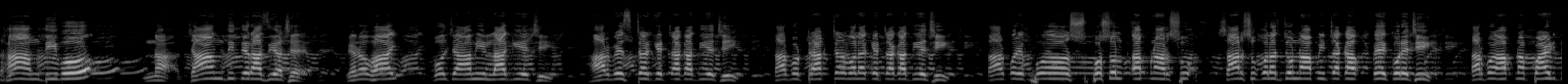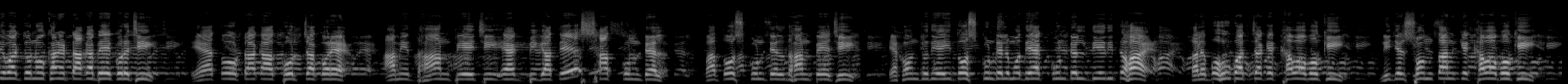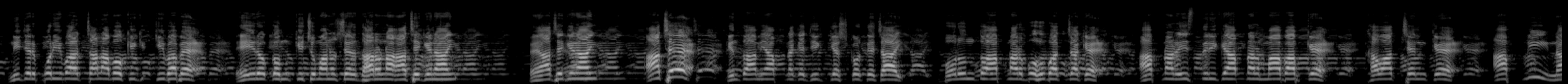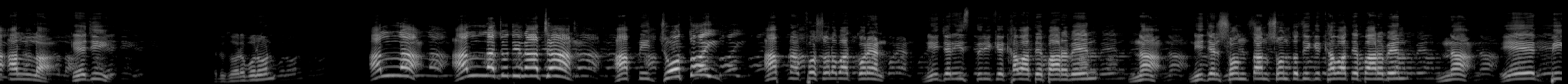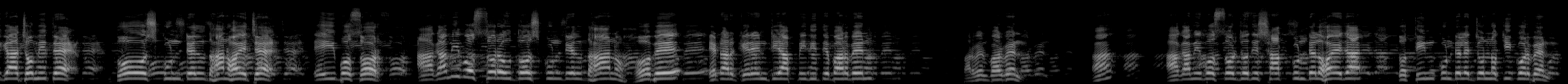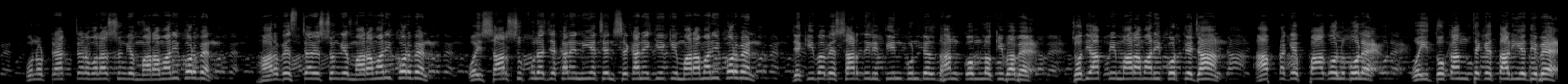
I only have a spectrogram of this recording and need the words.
ধান দিব? না, জান দিতে রাজি আছে। কেন ভাই? বলছে, আমি লাগিয়েছি। হারভেস্টারকে টাকা দিয়েছি। তারপর ট্রাক্টরওয়ালাকে টাকা দিয়েছি। তারপরে ফসল আপনার সার সুফলার জন্য আপনি টাকা ব্যয় করেছি। তারপর আপনার পাইট দেওয়ার জন্য ওখানে টাকা ব্যয় করেছি। এত টাকা খরচা করে আমি ধান পেয়েছি এক বিঘাতে সাত কুইন্টাল। বা দশ কুইন্টাল ধান পেয়েছি। এখন যদি এই দশ কুইন্টালের মধ্যে এক কুইন্টাল দিয়ে দিতে হয়, তাহলে বহু বাচ্চাকে খাওয়াবো কি? নিজের সন্তানকে খাওয়াবো কি? নিজের পরিবার চালাবো কি, কীভাবে? এইরকম কিছু মানুষের ধারণা আছে কি নাই? আছে কি নাই? আছে। কিন্তু আমি আপনাকে জিজ্ঞেস করতে চাই, বলুন তো আপনার বহু বাচ্চাকে, আপনার স্ত্রীকে, আপনার মা বাপকে খাওয়াচ্ছেন কে? আপনি না আল্লাহ? কে জি? একটু জোরে বলুন। আল্লাহ আল্লাহ যদি না চান, আপনি যতই আপনার ফসলাবাদ করেন, নিজের স্ত্রীকে খাওয়াতে পারবেন না, নিজের সন্তান সন্ততিকে খাওয়াতে পারবেন না। এক বিঘা জমিতে দশ কুইন্টাল ধান হয়েছে। এই বছর, আগামী বছরেও দশ কুইন্টাল ধান হবে, এটার গ্যারেন্টি আপনি দিতে পারবেন। পারবেন পারবেন? হ্যাঁ? আগামী বছর যদি সাত কুইন্টাল হয়ে যায়, তো তিন কুইন্টালের জন্য কি করবেন? কোন ট্রাক্টরওয়ালার সঙ্গে মারামারি করবেন? হারভেস্টারের সঙ্গে মারামারি করবেন? ওই সার সুপুলা যেখানে নিয়েছেন, সেখানে গিয়ে কি মারামারি করবেন? যে কীভাবে সার দিলি, তিন কুইন্টাল ধান কমলো কীভাবে? যদি আপনি মারামারি করতে যান, আপনাকে পাগল বলে ওই দোকান থেকে তাড়িয়ে দিবে।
